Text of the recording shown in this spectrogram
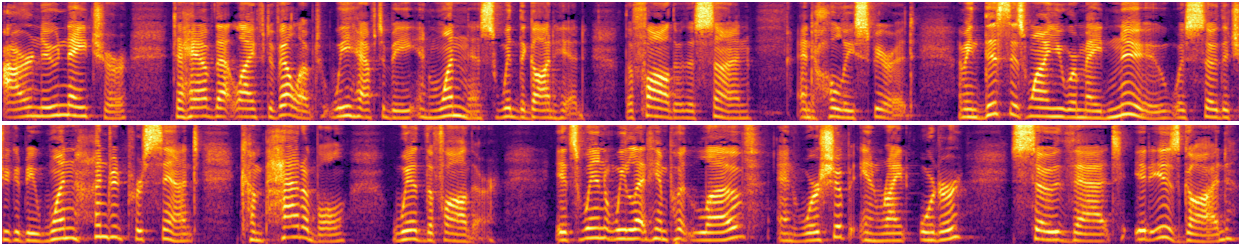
our new nature. To have that life developed, we have to be in oneness with the Godhead, the Father, the Son, and Holy Spirit. I mean, this is why you were made new, was so that you could be 100% compatible with the Father. It's when we let Him put love and worship in right order so that it is God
